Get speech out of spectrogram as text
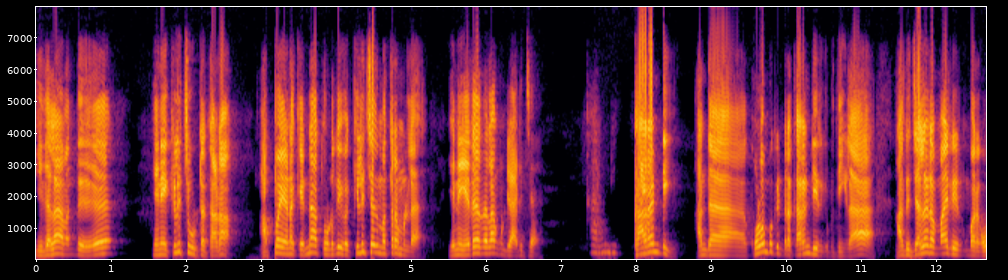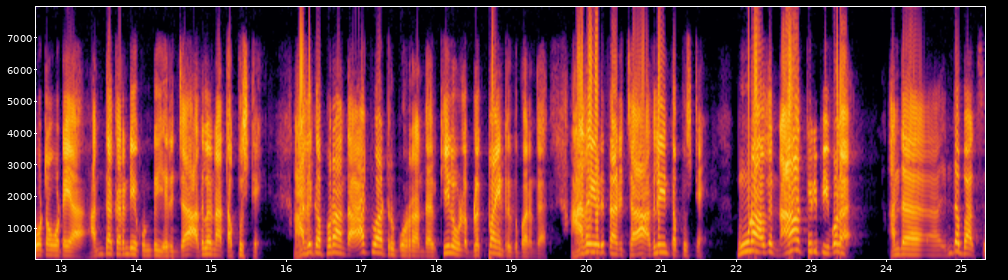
இதெல்லாம் வந்து என்னை கிழிச்சு விட்ட தடம். அப்ப எனக்கு என்ன தோணுது? இவ கிழிச்சது மாத்திரம் இல்ல என்னை எதை எதெல்லாம் கொண்டு அடிச்ச? கரண்டி. கரண்டி. அந்த குழம்பு கிண்டுற கரண்டி இருக்கு பார்த்தீங்களா? அது ஜல்லடை மாதிரி இருக்கும் பாருங்க ஓட்ட ஓட்டையா. அந்த கரண்டியை கொண்டு எரிஞ்சா அதில் நான் தப்பிச்சிட்டேன். அதுக்கப்புறம் அந்த ஹாட் வாட்டர் போடுற அந்த கீழே உள்ள பிளக் பாயிண்ட் இருக்கு பாருங்க அதை எடுத்து அடிச்சா அதுலேயும் தப்பிச்சிட்டேன். மூணாவது நான் திருப்பி இவ்வளோ அந்த இந்த பாக்ஸ்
